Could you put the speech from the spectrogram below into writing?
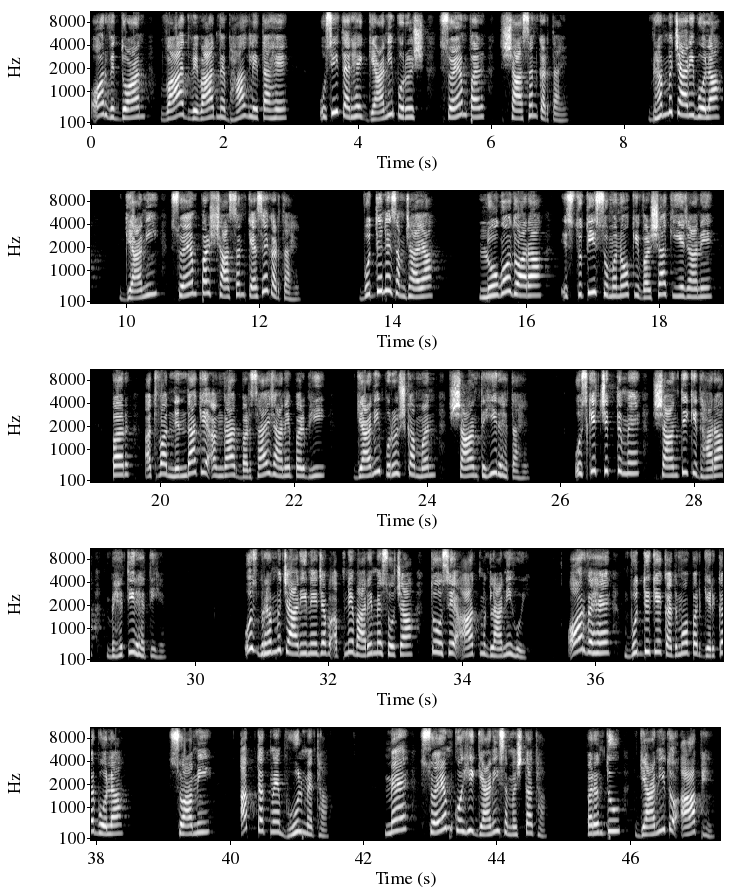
और विद्वान वाद विवाद में भाग लेता है, उसी तरह ज्ञानी पुरुष स्वयं पर शासन करता है। ब्रह्मचारी बोला, ज्ञानी स्वयं पर शासन कैसे करता है? बुद्ध ने समझाया, लोगों द्वारा स्तुति सुमनों की वर्षा किए जाने पर अथवा निंदा के अंगार बरसाए जाने पर भी ज्ञानी पुरुष का मन शांत ही रहता है। उसके चित्त में शांति की धारा बहती रहती है। उस ब्रह्मचारी ने जब अपने बारे में सोचा तो उसे आत्मग्लानी हुई और वह बुद्ध के कदमों पर गिरकर बोला, स्वामी, अब तक मैं भूल में था। मैं स्वयं को ही ज्ञानी समझता था, परंतु ज्ञानी तो आप हैं।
